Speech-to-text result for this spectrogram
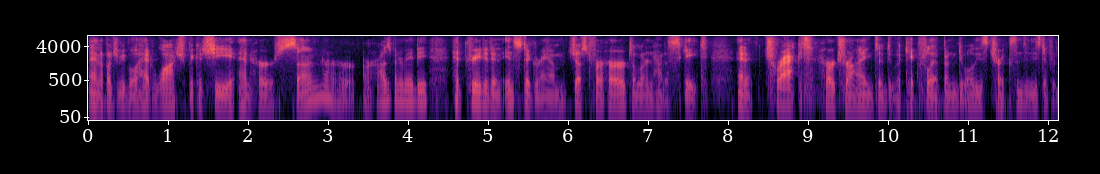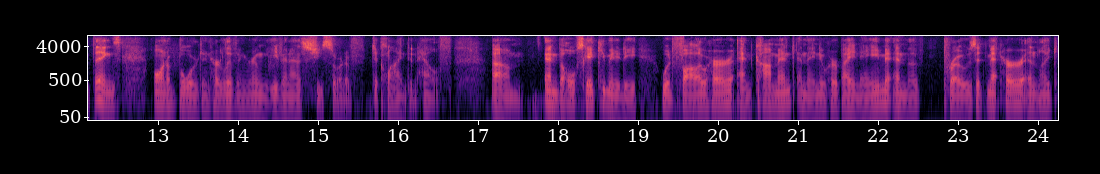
and a bunch of people had watched because she and her son or her, husband or maybe had created an Instagram just for her to learn how to skate, and it tracked her trying to do a kickflip and do all these tricks and do these different things on a board in her living room, even as she sort of declined in health. Um, and the whole skate community would follow her and comment, and they knew her by name, and the pros had met her, and like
